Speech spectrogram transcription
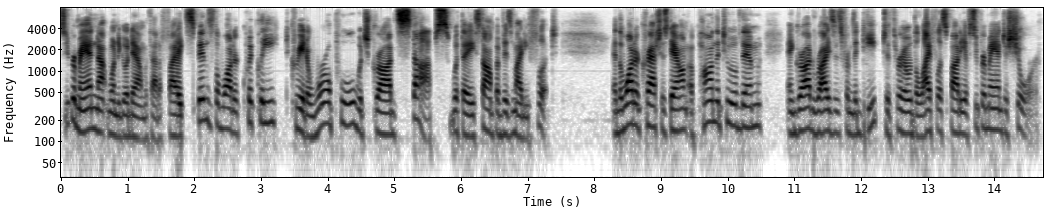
Superman, not one to go down without a fight, spins the water quickly to create a whirlpool, which Grodd stops with a stomp of his mighty foot. And the water crashes down upon the two of them, and Grodd rises from the deep to throw the lifeless body of Superman to shore.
